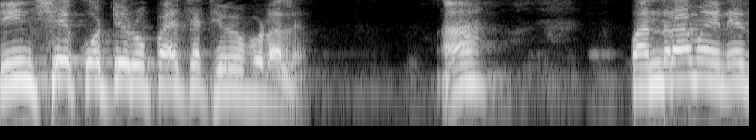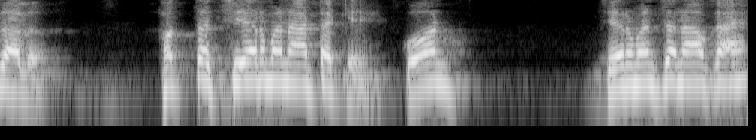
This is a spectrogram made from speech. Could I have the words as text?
तीनशे कोटी रुपयाच्या ठेवी बुडाल्या. हा पंधरा महिने झालं. फक्त चेअरमन अटक आहे. कोण? चेअरमनचं नाव काय?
